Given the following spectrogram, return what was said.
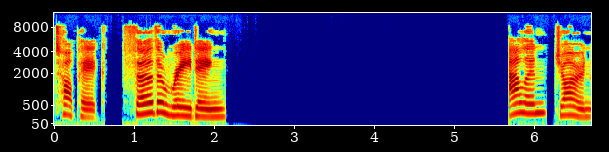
Topic. Further reading Allen, Joan,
